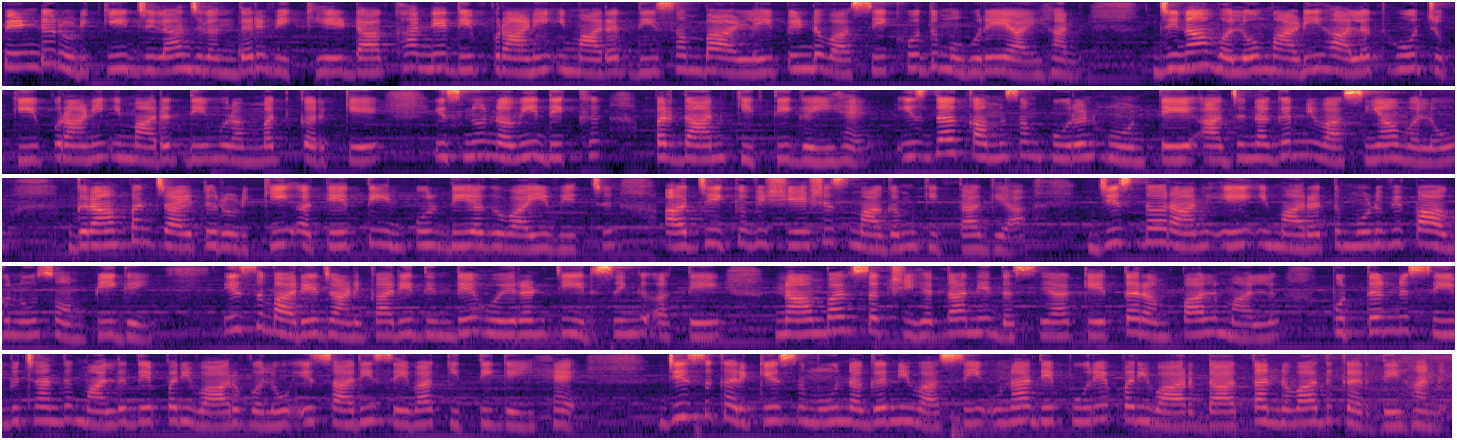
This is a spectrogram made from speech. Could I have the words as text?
ਪਿੰਡ ਰੁੜਕੀ ਜ਼ਿਲ੍ਹਾ ਜਲੰਧਰ ਵਿਖੇ ਡਾਕਖਾਨੇ ਦੀ ਪੁਰਾਣੀ ਇਮਾਰਤ ਦੀ ਸੰਭਾਲ ਲਈ ਪਿੰਡ ਵਾਸੀ ਖੁਦ ਮੂਹਰੇ ਆਏ ਹਨ। ਜਿਨ੍ਹਾਂ ਵੱਲੋਂ ਮਾੜੀ ਹਾਲਤ ਹੋ ਚੁੱਕੀ ਪੁਰਾਣੀ ਇਮਾਰਤ ਦੀ ਮੁਰੰਮਤ ਕਰਕੇ ਇਸ ਨੂੰ ਨਵੀਂ ਦਿੱਖ ਪ੍ਰਦਾਨ ਕੀਤੀ ਗਈ ਹੈ। ਇਸ ਦਾ ਕੰਮ ਸੰਪੂਰਨ ਹੋਣ ਤੇ ਅੱਜ ਨਗਰ ਨਿਵਾਸੀਆਂ ਵੱਲੋਂ ਗ੍ਰਾਮ ਪੰਚਾਇਤ ਰੁੜਕੀ ਅਤੇ ਧੀਨਪੁਰ ਦੀ ਅਗਵਾਈ ਵਿੱਚ ਅੱਜ ਇੱਕ ਵਿਸ਼ੇਸ਼ ਸਮਾਗਮ ਕੀਤਾ ਗਿਆ, ਜਿਸ ਦੌਰਾਨ ਇਹ ਇਮਾਰਤ ਮੁੜ ਵਿਭਾਗ ਨੂੰ ਸੌਂਪੀ ਗਈ। ਇਸ ਬਾਰੇ ਜਾਣਕਾਰੀ ਦਿੰਦੇ ਹੋਏ ਰਣਧੀਰ ਸਿੰਘ ਅਤੇ ਨਾਮਵਰ ਸ਼ਖਸੀਅਤਾਂ ਨੇ ਦੱਸਿਆ ਕਿ ਧਰਮਪਾਲ ਮੱਲ, ਪੁੱਤਰ ਨਸੀਬ ਚੰਦ ਮੱਲ ਦੇ ਪਰਿਵਾਰ ਵੱਲੋਂ ਇਹ ਸਾਰੀ ਸੇਵਾ ਕੀਤੀ ਗਈ ਹੈ। ਜਿਸ ਕਰਕੇ ਸਮੂਹ ਨਗਰ ਨਿਵਾਸੀ ਉਹਨਾਂ ਦੇ ਪੂਰੇ ਪਰਿਵਾਰ ਦਾ ਧੰਨਵਾਦ ਕਰਦੇ ਹਨ।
